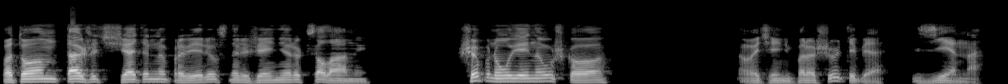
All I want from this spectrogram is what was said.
потом также тщательно проверил снаряжение Роксоланы. Шепнул ей на ушко. «Очень прошу тебя, Зена,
